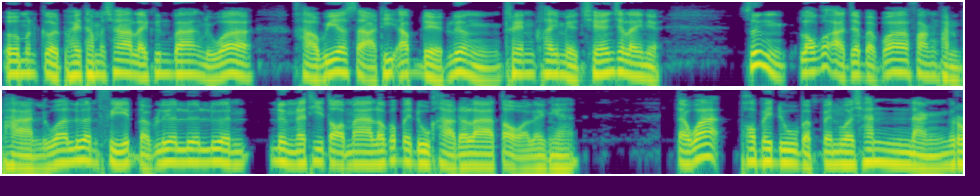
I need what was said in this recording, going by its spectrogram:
เออมันเกิดภัยธรรมชาติอะไรขึ้นบ้าง หรือว่าข่าววิทยาศาสตร์ที่อัปเดตเรื่องเทรนด์ climate change อะไรเนี่ย ซึ่งเราก็อาจจะแบบว่าฟังผ่านๆหรือว่าเลื่อน feed แบบเลื่อนเลื่อนเลื่อนหนึ่งนาทีต่อมาเราก็ไปดูข่าวดาราต่ออะไรเงี้ยแต่ว่าพอไปดูแบบเป็นเวอร์ชั่นหนังโร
